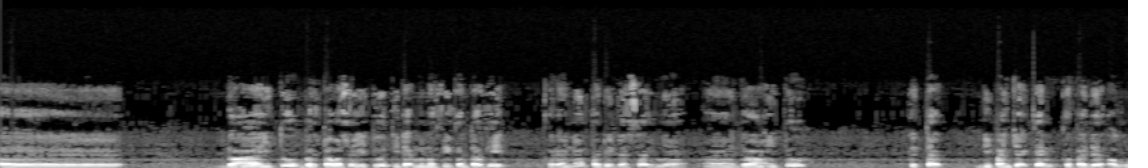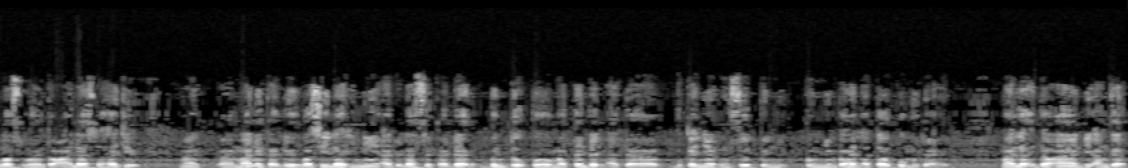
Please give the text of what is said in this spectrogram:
uh, doa itu bertawasul itu tidak menafikan tauhid kerana pada dasarnya uh, doa itu tetap dipanjatkan kepada Allah SWT sahaja. Ah, manakala wasilah ini adalah sekadar bentuk penghormatan dan adab, bukannya unsur penyembahan atau pemujaan. Malah doa dianggap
